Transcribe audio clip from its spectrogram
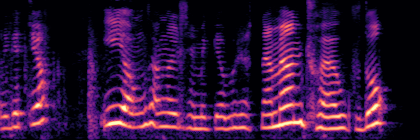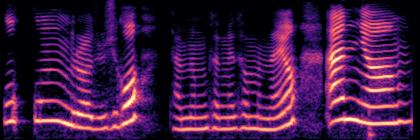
알겠죠? 이 영상을 재밌게 보셨다면 좋아요, 구독 꾹꾹 눌러주시고 다음 영상에서 만나요. 안녕!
